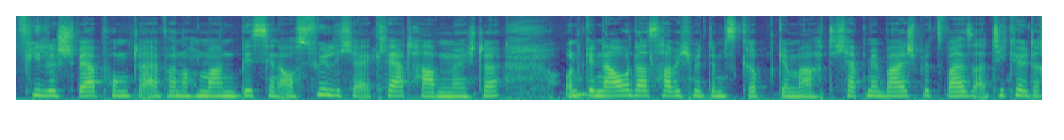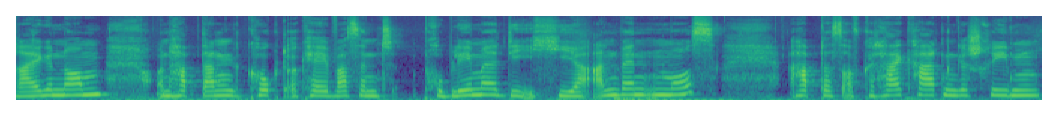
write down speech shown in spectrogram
viele Schwerpunkte einfach noch mal ein bisschen ausführlicher erklärt haben möchte. Und genau das habe ich mit dem Skript gemacht. Ich habe mir beispielsweise Artikel 3 genommen und habe dann geguckt, okay, was sind Probleme, die ich hier anwende anwenden muss, habe das auf Karteikarten geschrieben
